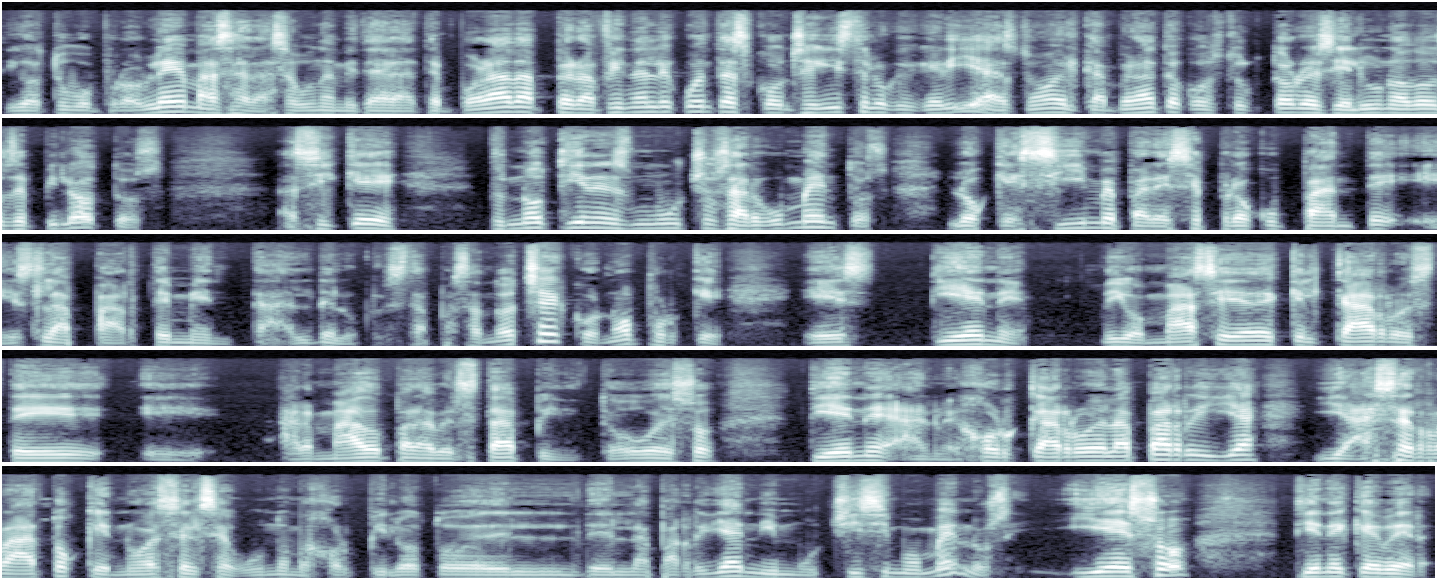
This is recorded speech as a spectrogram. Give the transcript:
digo, tuvo problemas a la segunda mitad de la temporada, pero a final de cuentas conseguiste lo que querías, ¿no? El campeonato de constructores y el 1-2 de pilotos. Así que pues, no tienes muchos argumentos. Lo que sí me parece preocupante es la parte mental de lo que le está pasando a Checo, ¿no? Porque es, tiene, digo, más allá de que el carro esté... Eh, armado para Verstappen y todo eso, tiene al mejor carro de la parrilla y hace rato que no es el segundo mejor piloto de la parrilla, ni muchísimo menos. Y eso tiene que ver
